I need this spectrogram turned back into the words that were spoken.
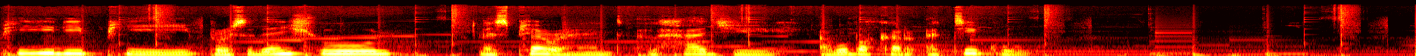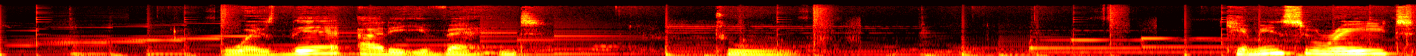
PDP presidential aspirant Alhaji Abubakar Atiku was there at the event to commiserate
